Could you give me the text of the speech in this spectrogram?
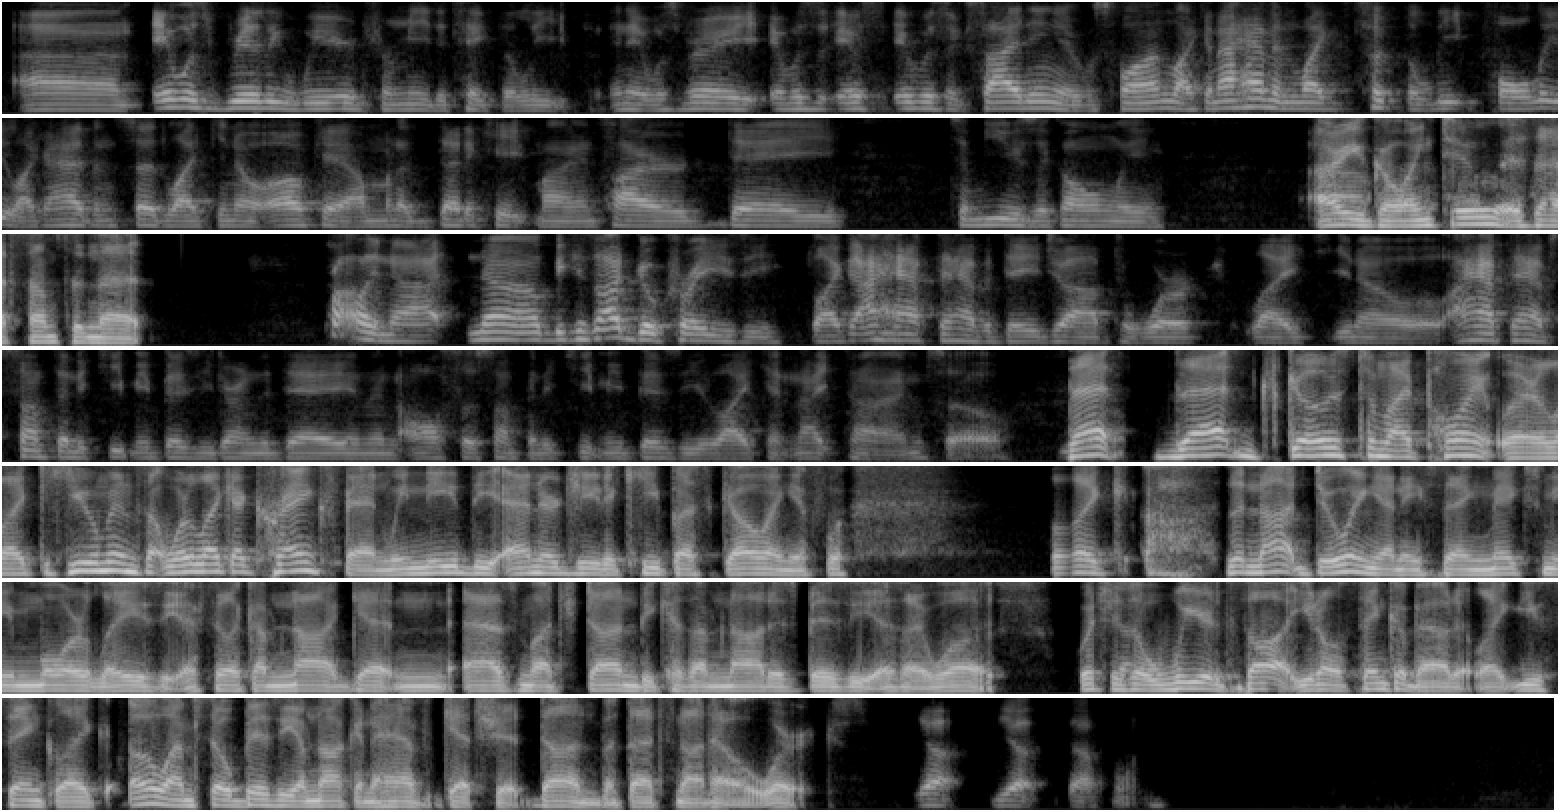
Um, it was really weird for me to take the leap and it was very, it was, it was, it was exciting. It was fun. Like, and I haven't like took the leap fully. Like I haven't said like, you know, okay, I'm going to dedicate my entire day to music only are you um, going to? Is that something that probably not? No, because I'd go crazy. Like I have to have a day job to work. Like, you know, I have to have something to keep me busy during the day and then also something to keep me busy like at nighttime. So that that goes to my point where like humans we're like a crank fan. We need the energy to keep us going. If we like the not doing anything makes me more lazy. I feel like I'm not getting as much done because I'm not as busy as I was which is a weird thought. You don't think about it like you think like, oh, I'm so busy, I'm not going to have get shit done, but that's not how it works. Yeah, yeah, definitely.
